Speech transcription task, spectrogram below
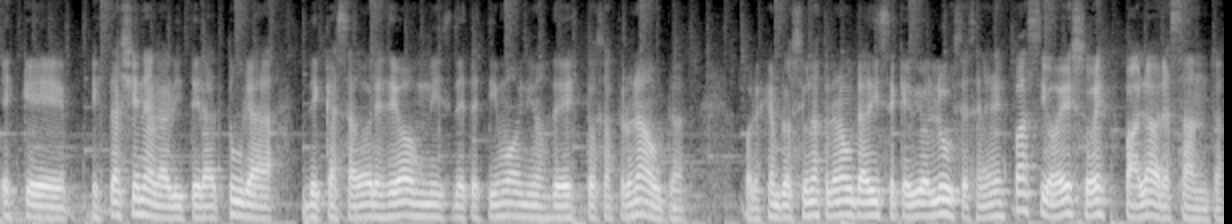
es que está llena la literatura de cazadores de ovnis, de testimonios de estos astronautas. Por ejemplo, si un astronauta dice que vio luces en el espacio, eso es palabra santa.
